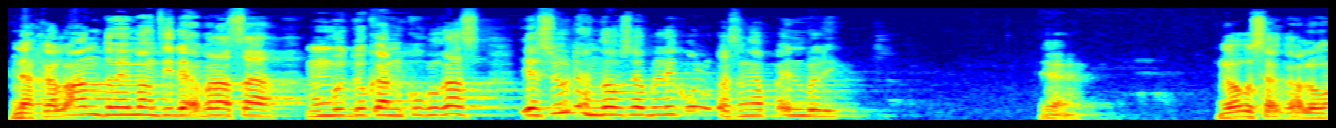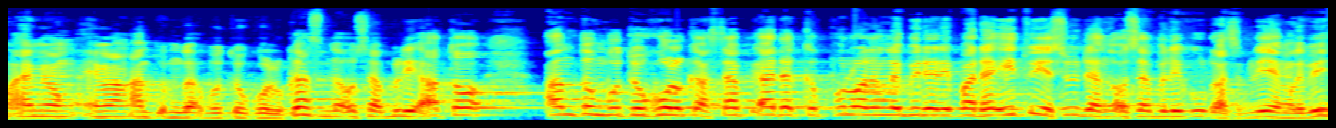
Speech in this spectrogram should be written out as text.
Nah kalau antum memang tidak merasa membutuhkan kulkas, ya sudah nggak usah beli kulkas, ngapain beli? Ya. Enggak usah kalau emang emang antum enggak butuh kulkas, enggak usah beli atau antum butuh kulkas tapi ada keperluan yang lebih daripada itu ya sudah enggak usah beli kulkas, beli yang lebih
